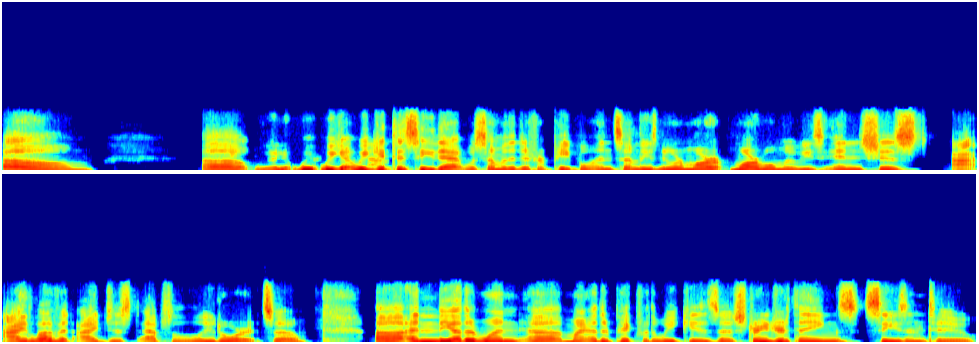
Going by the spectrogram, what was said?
Um, uh, we, we we get we get to see that with some of the different people in some of these newer Mar- Marvel movies, and it's just I, I love it. I just absolutely adore it. So, uh, and the other one, uh, my other pick for the week is uh, Stranger Things season two.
